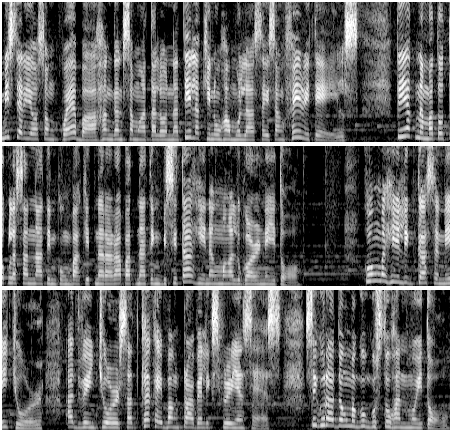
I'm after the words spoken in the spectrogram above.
misteryosong kuweba hanggang sa mga talon na tila kinuha mula sa isang fairy tales, tiyak na matutuklasan natin kung bakit nararapat nating bisitahin ang mga lugar na ito. Kung mahilig ka sa nature, adventures at kakaibang travel experiences, siguradong magugustuhan mo ito.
